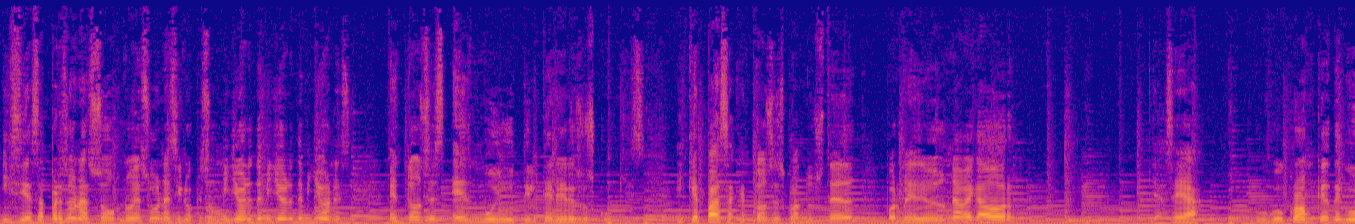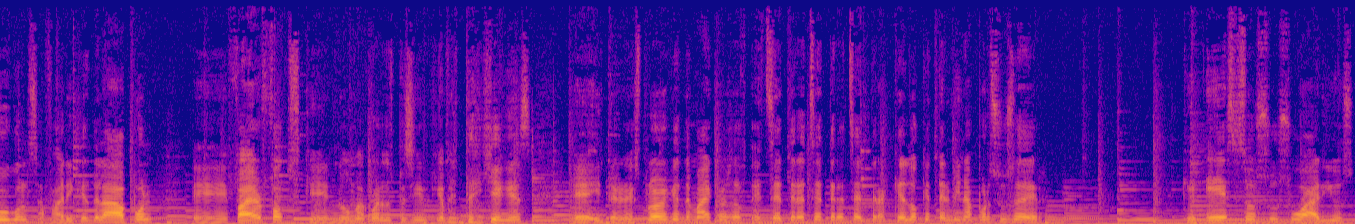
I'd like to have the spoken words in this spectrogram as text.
Y si esa persona no es una, sino que son millones de millones de millones, entonces es muy útil tener esos cookies. ¿Y qué pasa? Que entonces cuando usted, por medio de un navegador, ya sea Google Chrome, que es de Google, Safari, que es de la Apple, eh, Firefox, que no me acuerdo específicamente quién es, eh, Internet Explorer, que es de Microsoft, etcétera, etcétera, etcétera, ¿qué es lo que termina por suceder? Que esos usuarios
